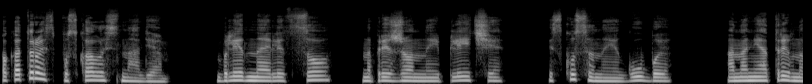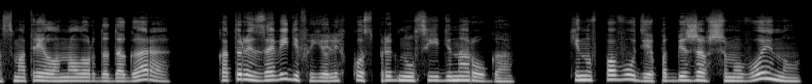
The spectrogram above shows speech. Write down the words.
по которой спускалась Надя. Бледное лицо, напряженные плечи, искусанные губы. Она неотрывно смотрела на лорда Дагара, который, завидев ее, легко спрыгнул с единорога. Кинув поводья подбежавшему воину,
